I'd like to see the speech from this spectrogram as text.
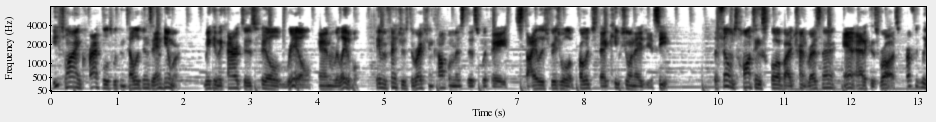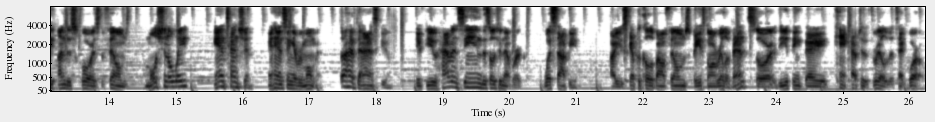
Each line crackles with intelligence and humor, making the characters feel real and relatable. David Fincher's direction complements this with a stylish visual approach that keeps you on the edge of your seat. The film's haunting score by Trent Reznor and Atticus Ross perfectly underscores the film's emotional weight and tension, enhancing every moment. So I have to ask you, if you haven't seen The Social Network, what's stopping you? Are you skeptical about films based on real events, or do you think they can't capture the thrill of the tech world?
